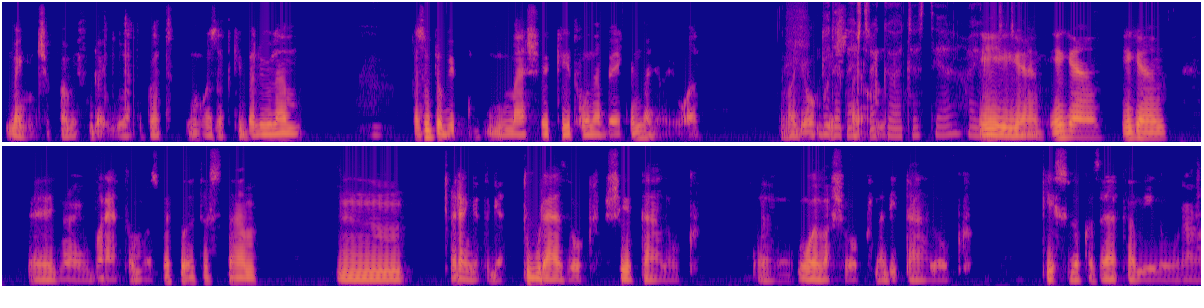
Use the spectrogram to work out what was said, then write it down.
megint csak valami fura indulatokat hozott ki belőlem az utóbbi másfél-két hónapban egyébként nagyon jól vagyok. Budapestre nagyon... költöztél, ha jól Igen, tudom. igen, igen. Egy nagyon jó barátomhoz beköltöztem. Mm, rengeteget túrázok, sétálok, olvasok, meditálok, készülök az El Camino-ra.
